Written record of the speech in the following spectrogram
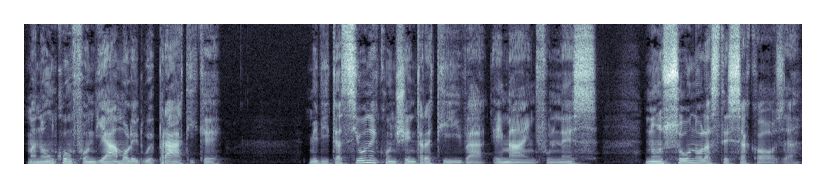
Ma non confondiamo le due pratiche. Meditazione concentrativa e mindfulness non sono la stessa cosa.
